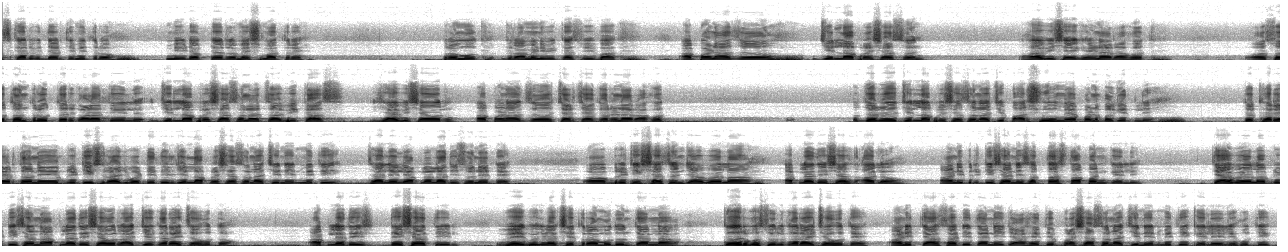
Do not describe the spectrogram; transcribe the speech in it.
नमस्कार विद्यार्थी मित्र. मी डॉक्टर रमेश म्हात्रे प्रमुख ग्रामीण विकास विभाग. आपण आज जिल्हा प्रशासन हा विषय घेणार आहोत. स्वतंत्र उत्तर काळातील जिल्हा प्रशासनाचा विकास ह्या विषयावर आपण आज चर्चा करणार आहोत. जर जिल्हा प्रशासनाची पार्श्वभूमी आपण बघितली तर खऱ्या अर्थाने ब्रिटिश राजवटीतील जिल्हा प्रशासनाची निर्मिती झालेली आपल्याला दिसून येते. ब्रिटिश शासन ज्या वेळेला आपल्या देशात आलं आणि ब्रिटिशांनी सत्ता स्थापन केली त्यावेळेला ब्रिटिशांना आपल्या देशावर राज्य करायचं होतं. आपल्या देश देशातील वेगवेगळ्या क्षेत्रामधून त्यांना कर वसूल करायचे होते आणि त्यासाठी त्यांनी जे आहे ते प्रशासनाची निर्मिती केलेली होती.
